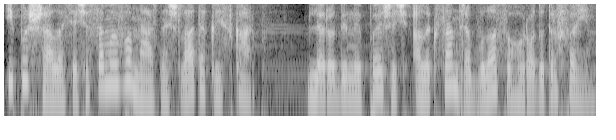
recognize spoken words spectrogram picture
і пишалася, що саме вона знайшла такий скарб. Для родини Пешич Олександра була свого роду трофеєм,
